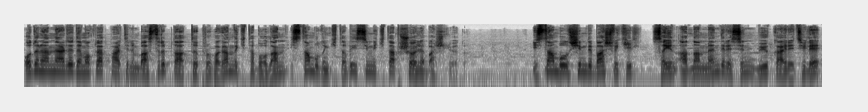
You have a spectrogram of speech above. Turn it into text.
O dönemlerde Demokrat Parti'nin bastırıp dağıttığı propaganda kitabı olan İstanbul'un Kitabı isimli kitap şöyle başlıyordu. İstanbul şimdi başvekil Sayın Adnan Menderes'in büyük gayretiyle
